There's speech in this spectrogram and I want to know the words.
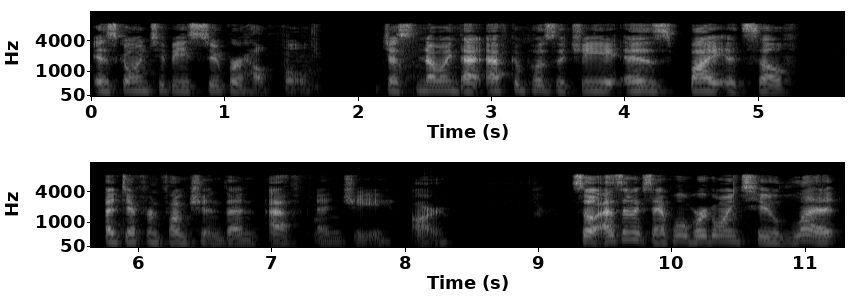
is going to be super helpful. Just knowing that f composed with g is by itself a different function than f and g are. So as an example, we're going to let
